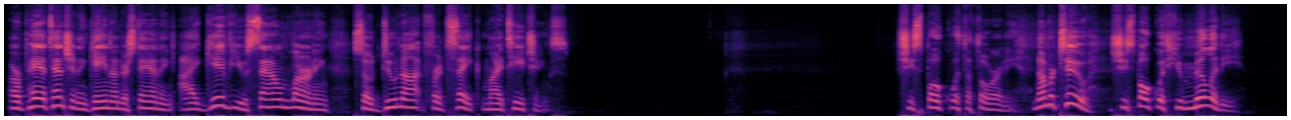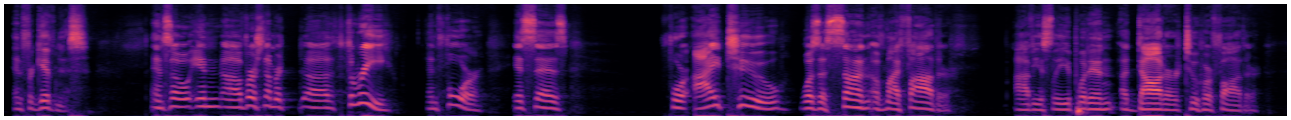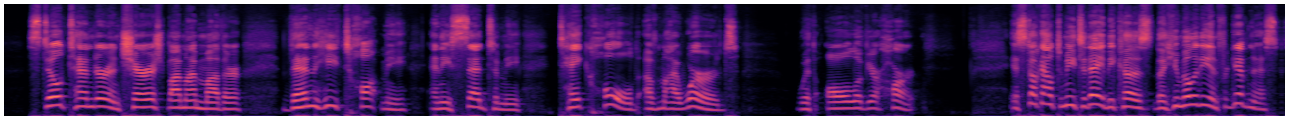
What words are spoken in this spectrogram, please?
or pay attention and gain understanding. I give you sound learning, so do not forsake my teachings. She spoke with authority. Number two, she spoke with humility and forgiveness. And so in uh, verse number uh, three and four, it says, For I too was a son of my father. Obviously, you put in a daughter to her father still tender and cherished by my mother. Then he taught me, and he said to me, Take hold of my words with all of your heart. It stuck out to me today because the humility and forgiveness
